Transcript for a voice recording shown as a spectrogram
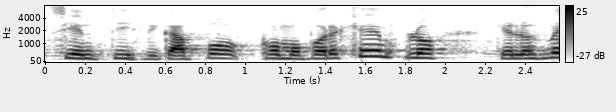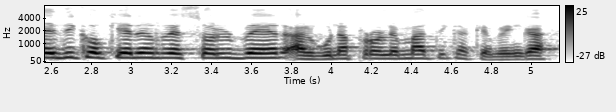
científica, como por ejemplo que los médicos quieren resolver alguna problemática que venga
